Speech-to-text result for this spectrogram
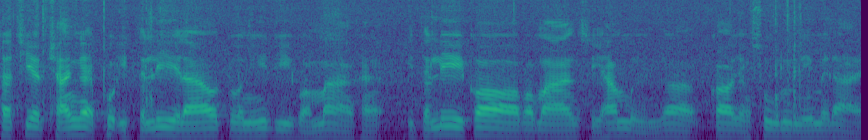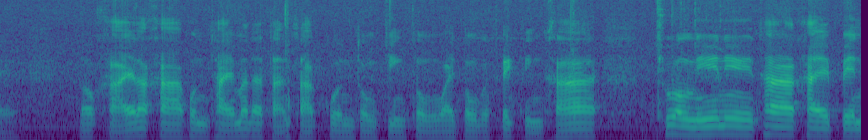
ถ้าเทียบชั้นกับพวกอิตาลีแล้วตัวนี้ดีกว่ามากฮะอิตาลีก็ประมาณ4ี่ห้าหมื่นก็ก็ยังสู้รุ่นนี้ไม่ได้ เราขายราคาคนไทยมาตรฐานสากลตรงจริงตรงไวตรงสเปคสินค้า ช่วงนี้นี่ถ้าใครเป็น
